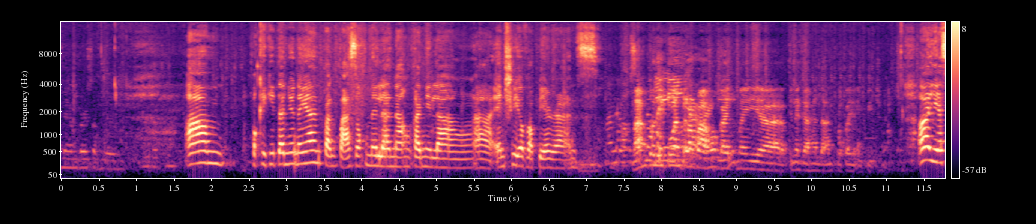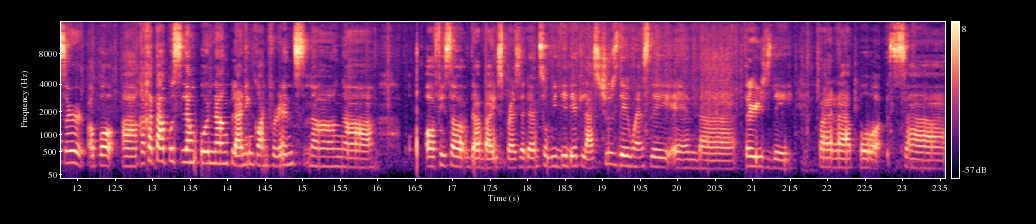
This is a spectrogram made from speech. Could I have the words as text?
members of your? Um, pakikita nyo na yan pagpasok nila ng kanilang ah, entry of appearance. Ma'am, tuloy po ang trabaho kahit may ah, pinaghahandaan po kayong impeachment. Ah, yes sir. Opo. Ah, kakatapos lang po ng planning conference ng ah, Office of the Vice President. So we did it last Tuesday, Wednesday, and ah, Thursday para po sa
